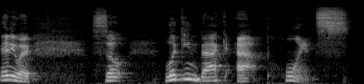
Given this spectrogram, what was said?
Anyway, so looking back at points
